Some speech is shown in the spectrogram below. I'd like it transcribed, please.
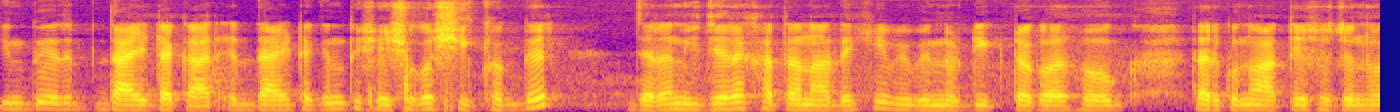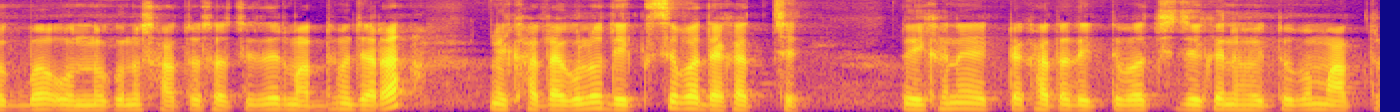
কিন্তু এর দায়টা কার? এর দায়টা কিন্তু সেই সকল শিক্ষকদের। যারা নিজেরা খাতা না দেখে বিভিন্ন টিকটকার হোক, তার কোনো আত্মীয় স্বজন হোক বা অন্য কোনো ছাত্রছাত্রীদের মাধ্যমে যারা এই খাতাগুলো দেখছে বা দেখাচ্ছে। তো এখানে একটা খাতা দেখতে পাচ্ছি, যেখানে হয়তো বা মাত্র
